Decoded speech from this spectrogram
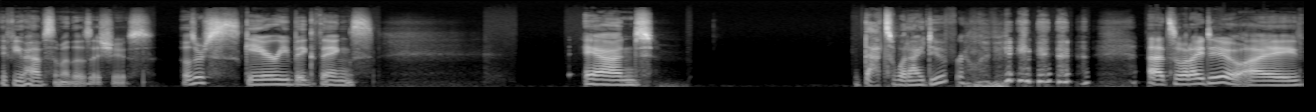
if you have some of those issues those are scary big things and that's what I do for a living. that's what I do. I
